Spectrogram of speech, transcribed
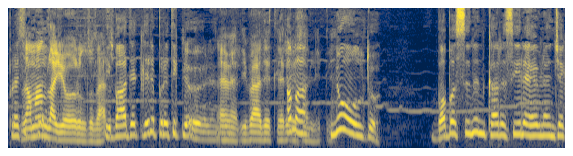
pratikle, Zamanla yoğruldular. ibadetleri pratikle öğrendiler. Evet, ibadetleri Ama özellikle. ne oldu? Babasının karısıyla evlenecek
